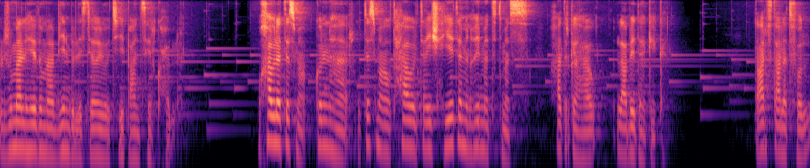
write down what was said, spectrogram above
الجمل هذو معبين بالاستيريوتيب عن سيل كحل وحاولت تسمع كل نهار وتسمع وتحاول تعيش حياتها من غير ما تتمس. خاطر كهاو العباد هكاك. تعرفت على طفل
